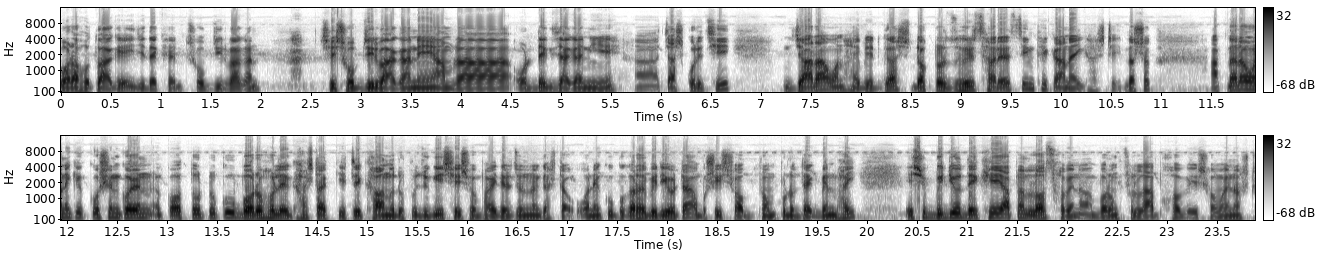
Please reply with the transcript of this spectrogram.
করা হতো আগে এই যে দেখেন, সবজির বাগান। সেই সবজির বাগানে আমরা অর্ধেক জায়গা নিয়ে চাষ করেছি। জারা ওয়ান হাইব্রিড ঘাস ডক্টর জহির স্যারের চীন থেকে আনা এই ঘাসটি। দর্শক আপনারা অনেকে কোশ্চেন করেন, কতটুকু বড় হলে ঘাসটা কেটে খাওয়ানোর উপযোগী? সেই সব ভাইদের জন্য ঘাসটা অনেক উপকার হয় ভিডিওটা। অবশ্যই সব সম্পূর্ণ দেখবেন ভাই। এসব ভিডিও দেখে আপনার লস হবে না, বরঞ্চ লাভ হবে। সময় নষ্ট,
